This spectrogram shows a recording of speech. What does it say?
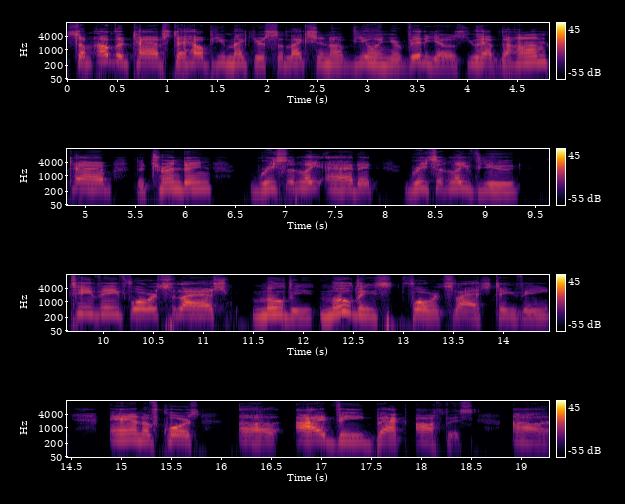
some other tabs to help you make your selection of viewing your videos. You have the home tab, the trending, recently added, recently viewed, TV forward slash movie, movies forward slash TV, and of course uh, IV back office. Uh,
